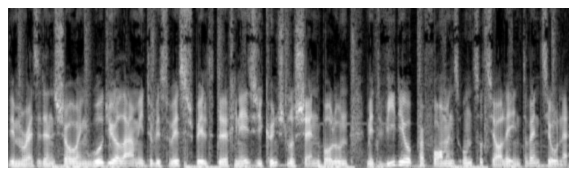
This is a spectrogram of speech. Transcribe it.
Beim Residence Showing Would You Allow Me to Be Swiss spielt der chinesische Künstler Shen Bolun mit Video, Performance und sozialen Interventionen.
